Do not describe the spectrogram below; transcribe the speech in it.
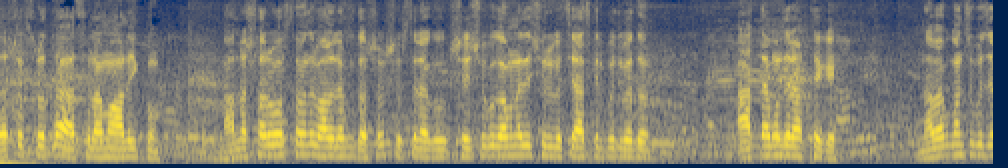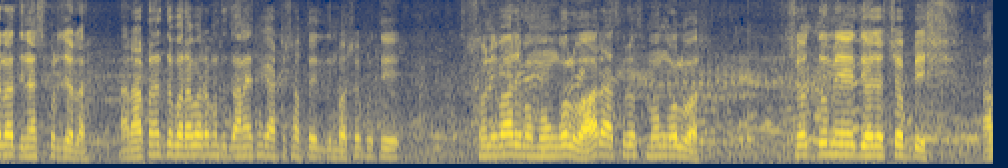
দর্শক শ্রোতা, আসসালামু আলাইকুম। আল্লাহ সর্বাবস্থা আমাদের ভালো রাখুক দর্শক, সুস্থ রাখুক সেই শুভকামনা দিয়ে শুরু করছি আজকের প্রতিবেদন আত্মাগঞ্জের হাট থেকে। নবাবগঞ্জ উপজেলা, দিনাজপুর জেলা। আর আপনাদের তো বরাবরের মতো জানাই থেকে, আটটা সপ্তাহে দিন বসে। প্রতি শনিবার এবং মঙ্গলবার আজকে রোজ মঙ্গলবার, চোদ্দ মে দুই হাজার চব্বিশ। আর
